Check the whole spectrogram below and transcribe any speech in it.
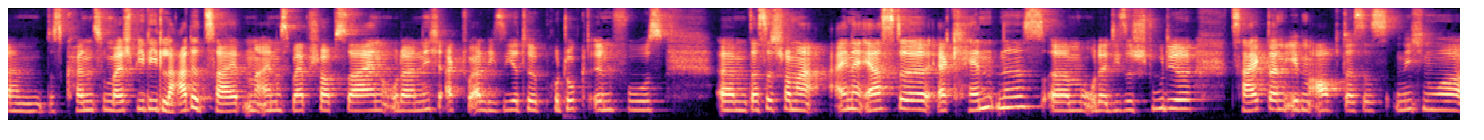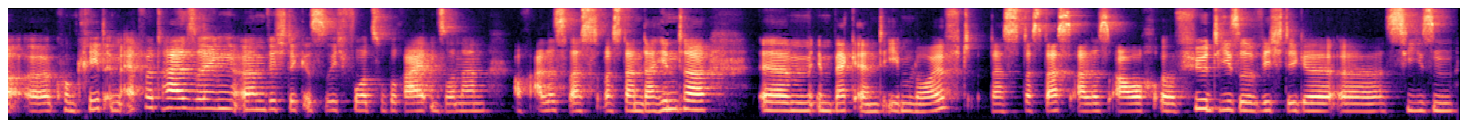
Ähm, das können zum Beispiel die Ladezeiten eines Webshops sein oder nicht aktualisierte Produktinfos. Ähm, das ist schon mal eine erste Erkenntnis ähm, oder diese Studie zeigt dann eben auch, dass es nicht nur äh, konkret im Advertising wichtig ist, sich vorzubereiten, sondern auch alles, was, was dann dahinter im Backend eben läuft, dass, dass das alles auch äh, für diese wichtige äh, Season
